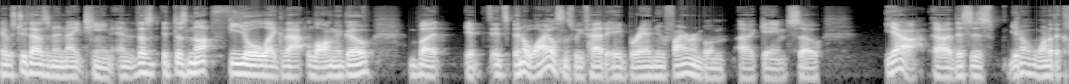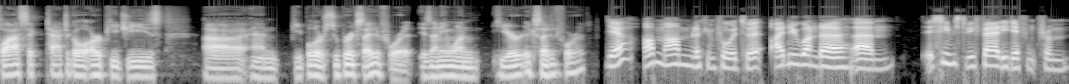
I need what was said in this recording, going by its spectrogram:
it was 2019, and it does it does not feel like that long ago, but it it's been a while since we've had a brand new Fire Emblem uh, game. So yeah, uh, this is you know one of the classic tactical RPGs, uh, and people are super excited for it. Is anyone here excited for it? Yeah, I'm I'm looking forward to it. I do wonder. Um, it seems to be fairly different from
